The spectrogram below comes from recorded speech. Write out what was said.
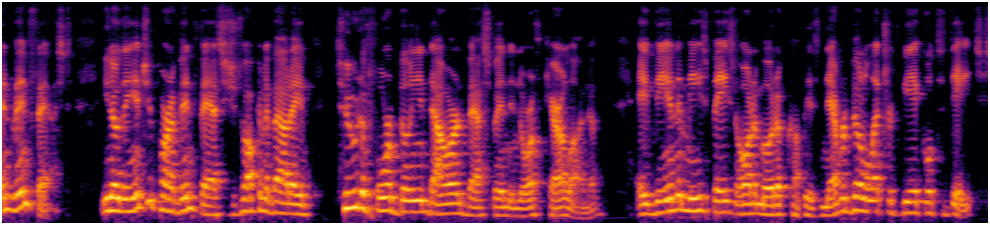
And VinFast. You know, the entry part of VinFast is you're talking about a two to four billion dollar investment in North Carolina. A Vietnamese-based automotive company has never built an electric vehicle to date.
